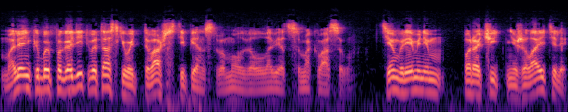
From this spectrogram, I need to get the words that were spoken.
«Маленько бы погодить вытаскивать ваше степенство», — молвил ловец Самоквасову. «Тем временем порочить не желаете ли?»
